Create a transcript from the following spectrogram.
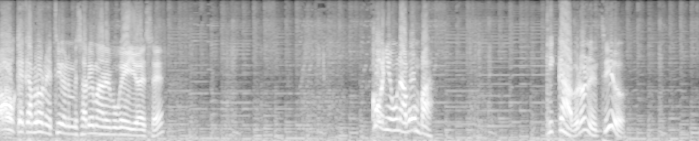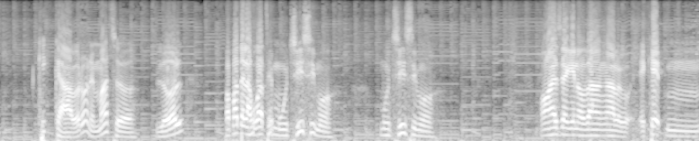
¡Oh, qué cabrones, tío! Me salió mal el bugueillo ese, ¿eh? ¡Coño, una bomba! ¡Qué cabrones, tío! ¡Qué cabrones, macho! LOL Papá, te la jugaste muchísimo Muchísimo Vamos a ver si aquí nos dan algo Es que, mmm,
